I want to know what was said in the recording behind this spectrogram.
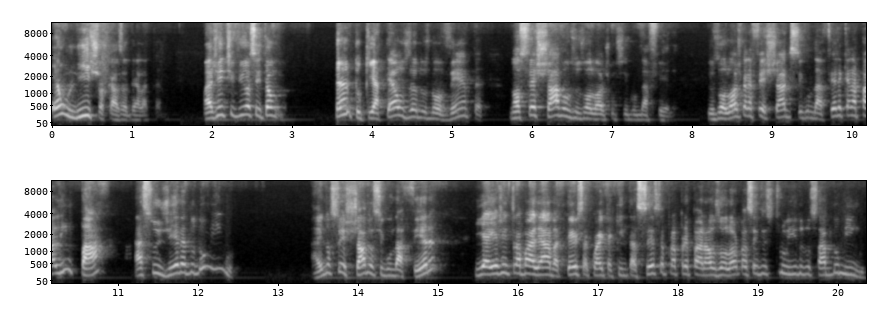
é um lixo a casa dela também. Mas a gente viu assim, então, tanto que até os anos 90, nós fechávamos o zoológico de segunda-feira. O zoológico era fechado de segunda-feira, que era para limpar a sujeira do domingo. Aí nós fechávamos segunda-feira, e aí a gente trabalhava terça, quarta, quinta, sexta para preparar o zoológico para ser destruído no sábado domingo.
